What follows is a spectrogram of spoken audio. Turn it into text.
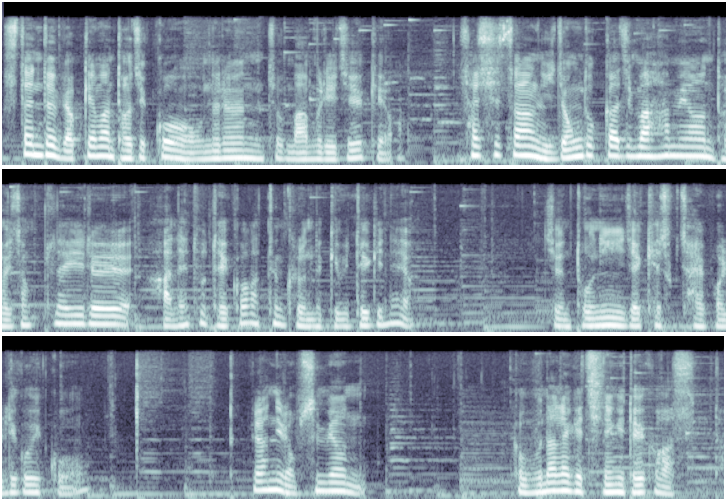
스탠드 몇 개만 더 짓고 오늘은 좀 마무리 지을게요. 사실상 이 정도까지만 하면 더 이상 플레이를 안 해도 될 것 같은 그런 느낌이 들긴 해요. 지금 돈이 이제 계속 잘 벌리고 있고 특별한 일 없으면 그 무난하게 진행이 될 것 같습니다.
